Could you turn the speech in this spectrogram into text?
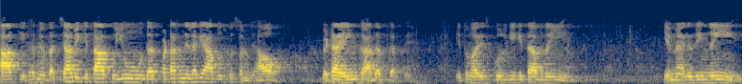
آپ کے گھر میں بچہ بھی کتاب کو یوں ادھر پٹکنے لگے، آپ اس کو سمجھاؤ۔ بیٹا، علم کا ادب کرتے ہیں۔ یہ تمہاری اسکول کی کتاب نہیں ہے۔ یہ میگزین نہیں ہے۔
